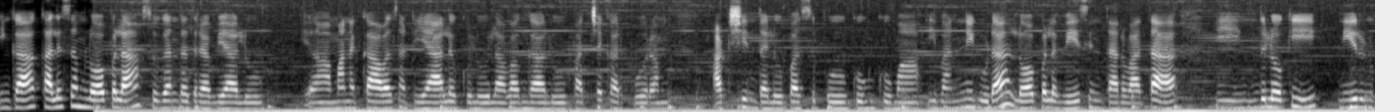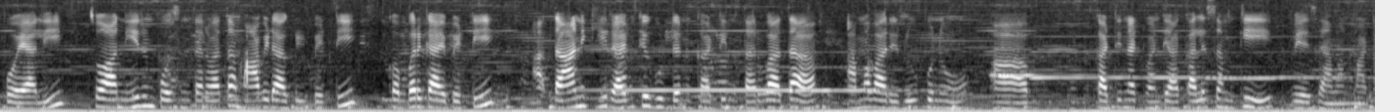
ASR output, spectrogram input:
ఇంకా కలసం లోపల సుగంధ ద్రవ్యాలు మనకు కావాల్సిన యాలకులు లవంగాలు పచ్చకర్పూరం అక్షింతలు పసుపు కుంకుమ ఇవన్నీ కూడా లోపల వేసిన తర్వాత ఈ ఇందులోకి నీరును పోయాలి. సో ఆ నీరును పోసిన తర్వాత మామిడాకులు పెట్టి కొబ్బరికాయ పెట్టి దానికి రవిక గుడ్డను కట్టిన తర్వాత అమ్మవారి రూపును ఆ కట్టినటువంటి ఆ కలశంకి వేసామన్నమాట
